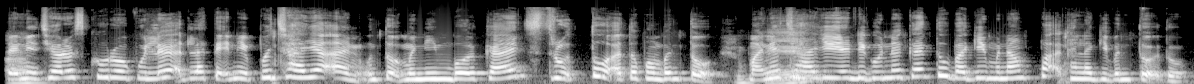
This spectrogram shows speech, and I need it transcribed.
Teknik chiaroscuro pula adalah teknik pencahayaan untuk menimbulkan struktur ataupun bentuk. Okay. Maknanya cahaya yang digunakan tu bagi menampakkan lagi bentuk tu.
